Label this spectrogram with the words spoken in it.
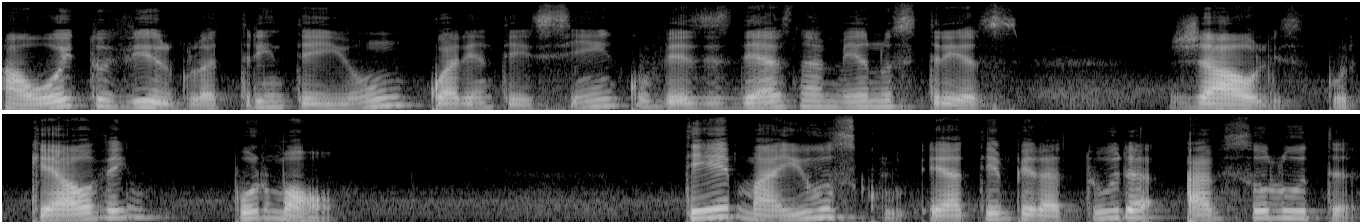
a 8,3145 vezes 10 na menos 3 joules por Kelvin por mol. T maiúsculo é a temperatura absoluta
